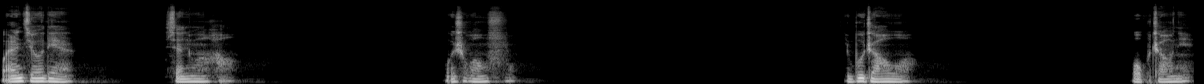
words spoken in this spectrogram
晚上九点，向你问好。我是黄福，你不找我，我不找你。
